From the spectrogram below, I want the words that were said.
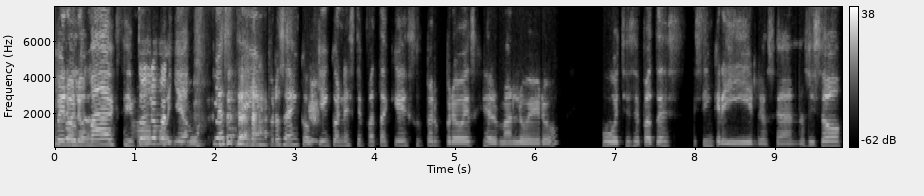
pero lo máximo, Oye, clases de impro, ¿saben con quién? Con este pata que es súper pro, es Germán Loero. Pucha, ese pata es, es increíble, o sea, nos hizo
